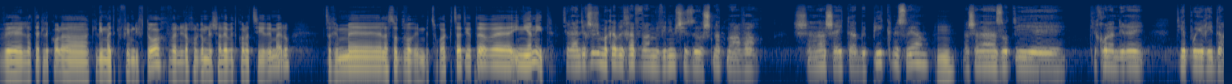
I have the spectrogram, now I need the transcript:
ולתת לכל הכלים ההתקפיים לפתוח, ואני לא יכול גם לשלב את כל הצעירים האלו. צריכים אה, לעשות דברים בצורה קצת יותר אה, עניינית. תראה, אני חושב שמכבי חיפה מבינים שזו שנת מעבר. שנה שהיית בפיק מסוים, והשנה הזאת, אה, ככל הנראה, תהיה פה ירידה.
